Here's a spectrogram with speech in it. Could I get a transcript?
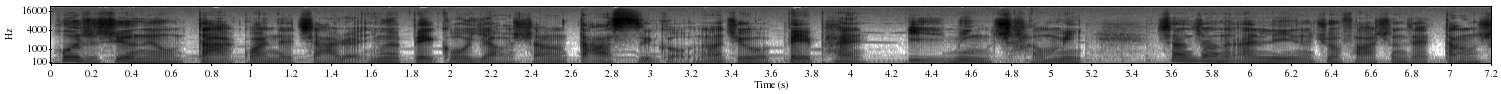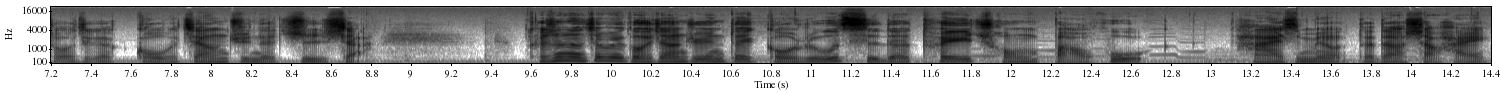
或者是有那种大官的家人，因为被狗咬伤打死狗，然后就被判以命偿命。像这样的案例呢，就发生在当时这个狗将军的治下。可是呢，这位狗将军对狗如此的推崇保护，他还是没有得到小孩。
